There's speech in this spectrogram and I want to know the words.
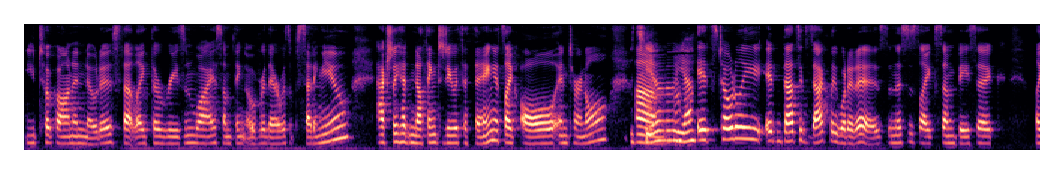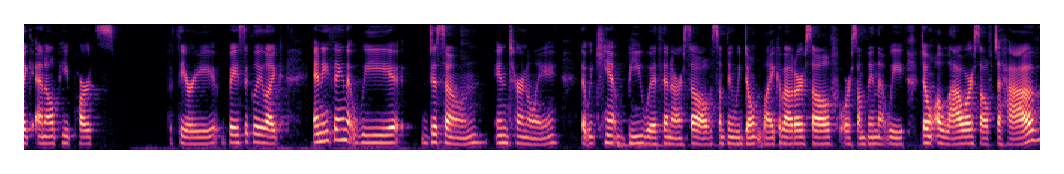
you took on and noticed that like the reason why something over there was upsetting you actually had nothing to do with the thing. It's like all internal. It's um, you, yeah. It's totally it. That's exactly what it is, and this is like some basic like NLP parts theory. Basically, like anything that we disown internally that we can't be with in ourselves, something we don't like about ourselves, or something that we don't allow ourselves to have,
